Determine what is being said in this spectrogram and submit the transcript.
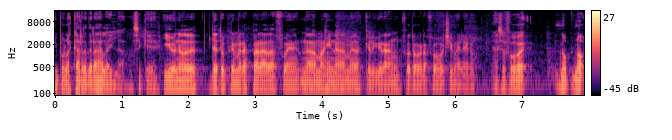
y por las carreteras de la isla. Así que... Y una de, tus primeras paradas fue nada más y nada menos que el gran fotógrafo Jochimelero. Eso fue... No, no,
